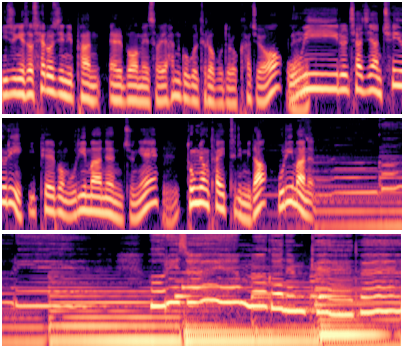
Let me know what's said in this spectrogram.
이 중에서 새로 진입한 앨범에서의 한 곡을 들어보도록 하죠. 네. 5위를 차지한 최유리 EP 앨범 우리만은 중에 음. 동명 타이틀입니다. 우리만은 우리 사이에 뭐가 남게 돼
